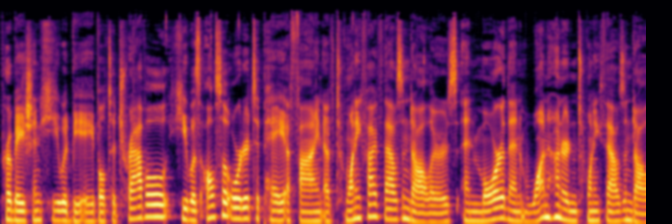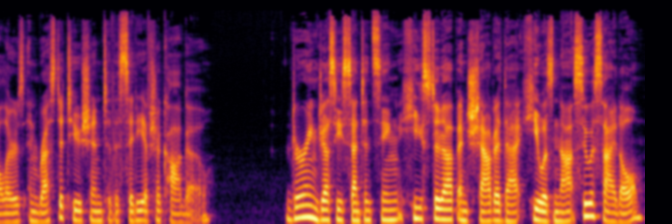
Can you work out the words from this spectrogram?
probation, he would be able to travel. He was also ordered to pay a fine of $25,000 and more than $120,000 in restitution to the city of Chicago. During Jesse's sentencing, he stood up and shouted that he was not suicidal,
